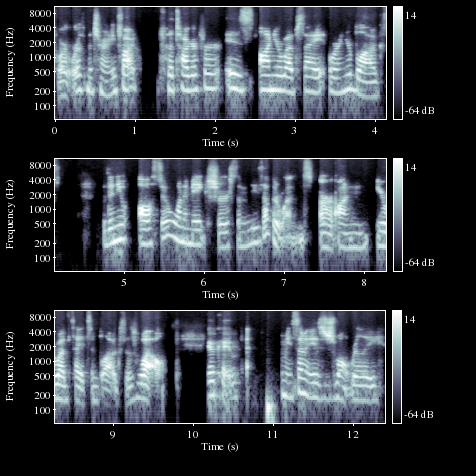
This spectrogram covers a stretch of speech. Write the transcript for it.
Fort Worth maternity photographer is on your website or in your blogs. But then you also want to make sure some of these other ones are on your websites and blogs as well. Okay. I mean, some of these just won't really.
